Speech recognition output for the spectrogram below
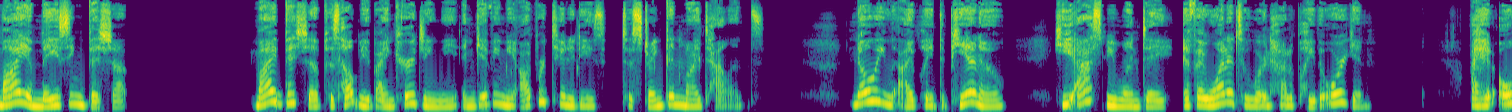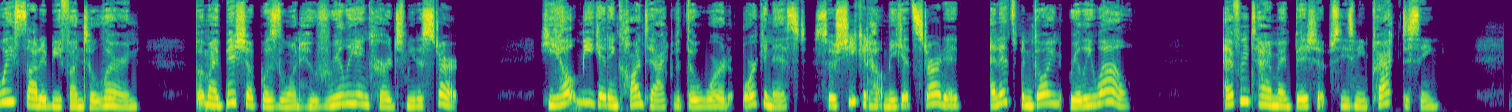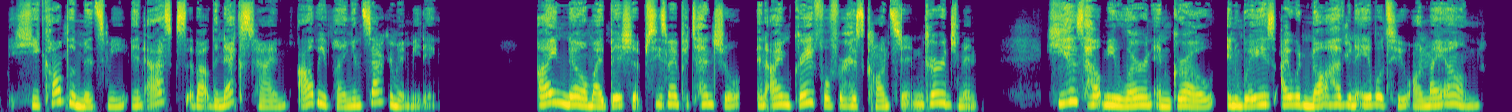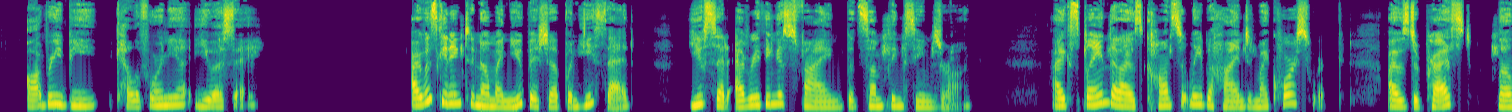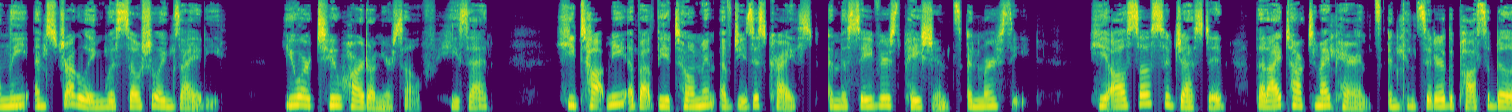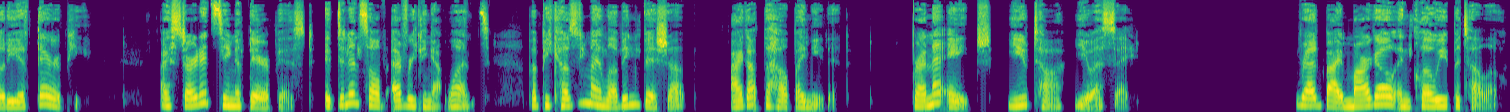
My amazing bishop. My bishop has helped me by encouraging me and giving me opportunities to strengthen my talents. Knowing that I played the piano, he asked me one day if I wanted to learn how to play the organ. I had always thought it'd be fun to learn, but my bishop was the one who really encouraged me to start. He helped me get in contact with the ward organist so she could help me get started, and it's been going really well. Every time my bishop sees me practicing, he compliments me and asks about the next time I'll be playing in sacrament meeting. I know my bishop sees my potential, and I'm grateful for his constant encouragement. He has helped me learn and grow in ways I would not have been able to on my own. Aubrey B., California, USA. I was getting to know my new bishop when he said, You said everything is fine, but something seems wrong. I explained that I was constantly behind in my coursework. I was depressed, lonely, and struggling with social anxiety. You are too hard on yourself, he said. He taught me about the atonement of Jesus Christ and the Savior's patience and mercy. He also suggested that I talk to my parents and consider the possibility of therapy. I started seeing a therapist. It didn't solve everything at once, but because of my loving bishop, I got the help I needed. Brenna H., Utah, USA. Read by Margot and Chloe Patello.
